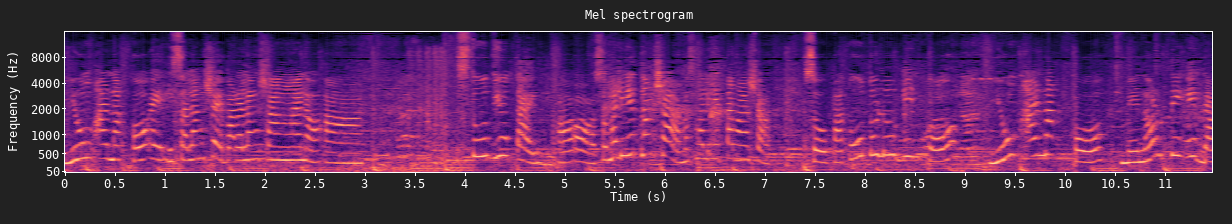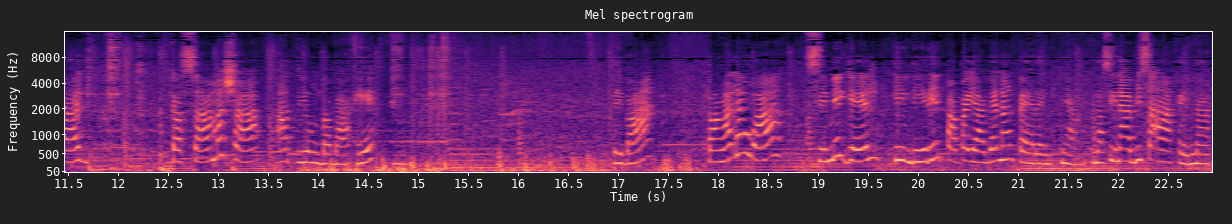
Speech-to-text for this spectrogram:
yung anak ko, eh, isa lang siya, eh, para lang siyang ano, ah, studio time. Oo. So, maliit lang siya. Mas maliit na nga siya. So, patutulugin ko yung anak ko, menor de edad, kasama siya at yung babae. Diba? Pangalawa, si Miguel, hindi rin papayagan ng parent niya. Na sinabi sa akin na,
